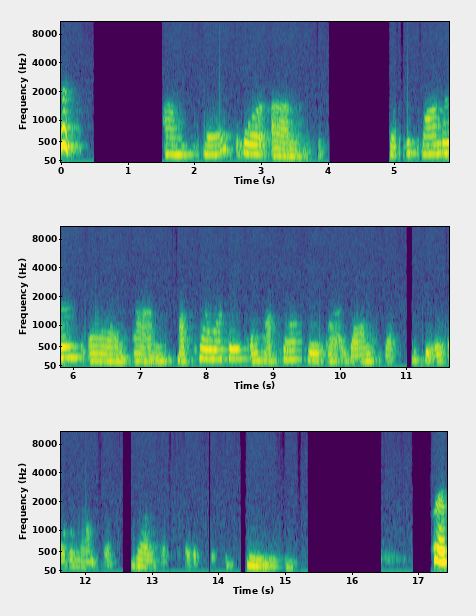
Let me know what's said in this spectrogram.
Chris? Um, prayers for, um, first responders and, um, healthcare workers in hospitals who are again just completely overwhelmed with COVID Chris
